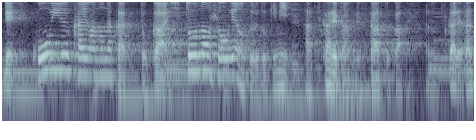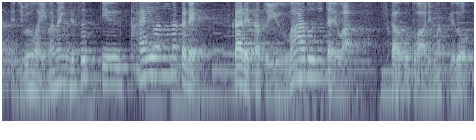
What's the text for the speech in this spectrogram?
でこういう会話の中とか人の表現をする時に「あ疲れたんですか?」とかあの「疲れたって自分は言わないんです」っていう会話の中で「疲れた」というワード自体は使うことはありますけど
